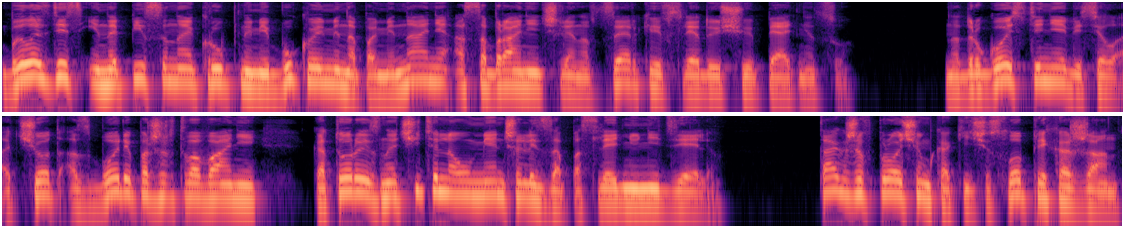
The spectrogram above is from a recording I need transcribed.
Было здесь и написанное крупными буквами напоминание о собрании членов церкви в следующую пятницу. На другой стене висел отчет о сборе пожертвований, которые значительно уменьшились за последнюю неделю. Так же, впрочем, как и число прихожан,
